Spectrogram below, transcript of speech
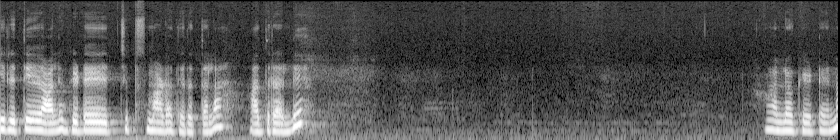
ಈ ರೀತಿ ಆಲೂಗೆಡ್ಡೆ ಚಿಪ್ಸ್ ಮಾಡೋದಿರುತ್ತಲ್ಲ ಅದರಲ್ಲಿ ಆಲೂಗೆಡ್ಡೆನ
